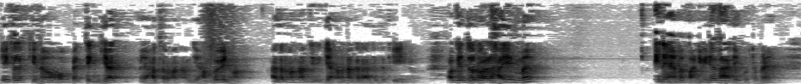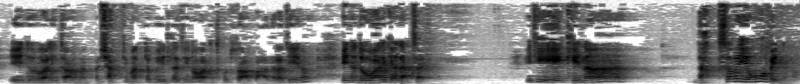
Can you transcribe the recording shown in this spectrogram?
ඒකල කියනවා හොම් පැත්තෙන් ගියත් ඔය හතරමං හන්දිය හම්බ වෙනවා. හතරමං හන්දියට ගියාම නගරාධිපති ඉන්නවා. වගේ දොරවල් හයෙම එන හැම පණිවිඩ කාර්යයකටම ඒ දොරවල් ඉතාමත් ශක්තිමත්ව පිළිట్లా තියෙනවා වටත කොට පහදලා තියෙනවා. එන දෝවාරිකයා දක්ෂයි. ඉතින් ඒ කෙනා දක්ෂව යොමුව පෙන්නනවා.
